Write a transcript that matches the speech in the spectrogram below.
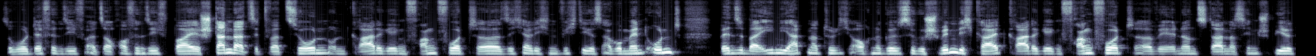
sowohl defensiv als auch offensiv bei Standardsituationen und gerade gegen Frankfurt äh, sicherlich ein wichtiges Argument. Und Benzebaini hat natürlich auch eine gewisse Geschwindigkeit, gerade gegen Frankfurt. Äh, wir erinnern uns da an das Hinspiel.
